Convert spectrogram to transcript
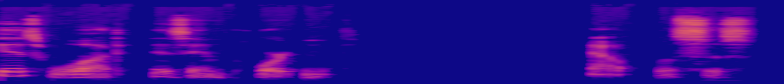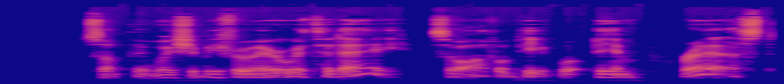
is what is important. Now, this is something we should be familiar with today. So often people are impressed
